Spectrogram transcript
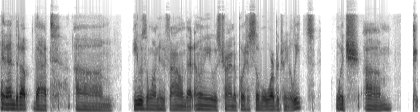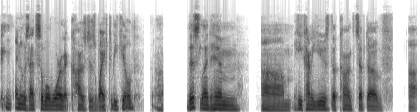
ended up that um, he was the one who found that ONI was trying to push a civil war between elites, which, um, and it was that civil war that caused his wife to be killed. Uh, this led him, um, he kind of used the concept of uh,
